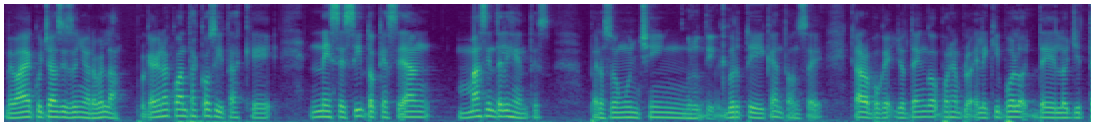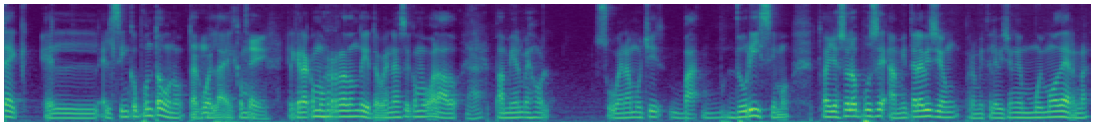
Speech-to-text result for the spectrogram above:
me van a escuchar así, señores, ¿verdad? Porque hay unas cuantas cositas que necesito que sean más inteligentes. Pero son un chin... Brutica. brutica. Entonces, claro, porque yo tengo, por ejemplo, el equipo de lo- de Logitech, el, el 5.1, ¿te acuerdas? El, como, Sí. el que era como redondito, viene así como volado. Para mí el mejor. Suena muchísimo, durísimo. Entonces yo se lo puse a mi televisión, pero mi televisión es muy moderna.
